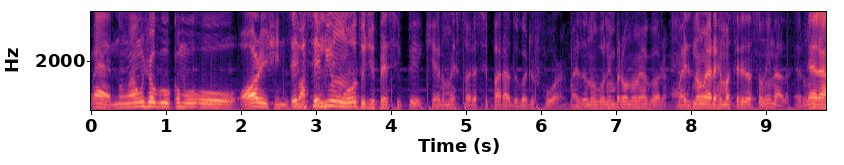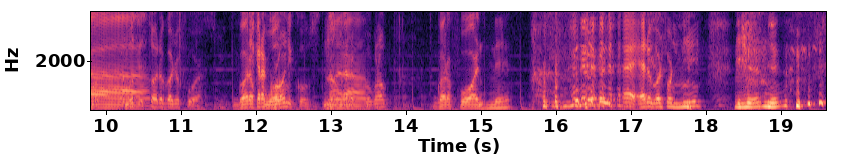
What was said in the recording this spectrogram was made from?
é, não é um jogo como o Origins e o Teve, Ascension. teve um né? outro de PSP que era uma história separada do God of War, mas eu não vou lembrar o nome agora. É. Mas não era remasterização nem nada. Era, um- Era- uma, era uma outra história do God of War. God Acho of que era War. Chronicles. Não, Não, era- era. God of War, né? É, era o God of War. Né?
